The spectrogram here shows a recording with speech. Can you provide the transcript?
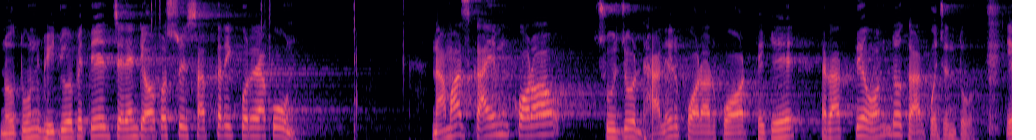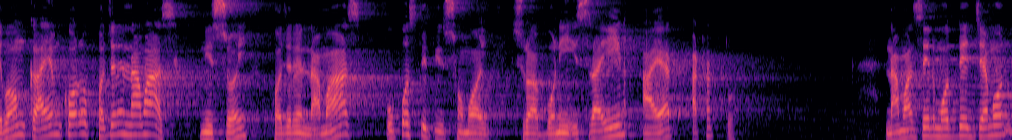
নতুন ভিডিও পেতে চ্যানেলটি অবশ্যই সাবস্ক্রাইব করে রাখুন। নামাজ কায়েম করাও সূর্য ঢালের পড়ার পর থেকে রাত্রে অন্ধকার পর্যন্ত এবং কায়েম করো ফজরের নামাজ। নিশ্চয় ফজরের নামাজ উপস্থিতির সময় শ্রাবণী ইসরাইল, আয়াত আটাত্তর। নামাজের মধ্যে যেমন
